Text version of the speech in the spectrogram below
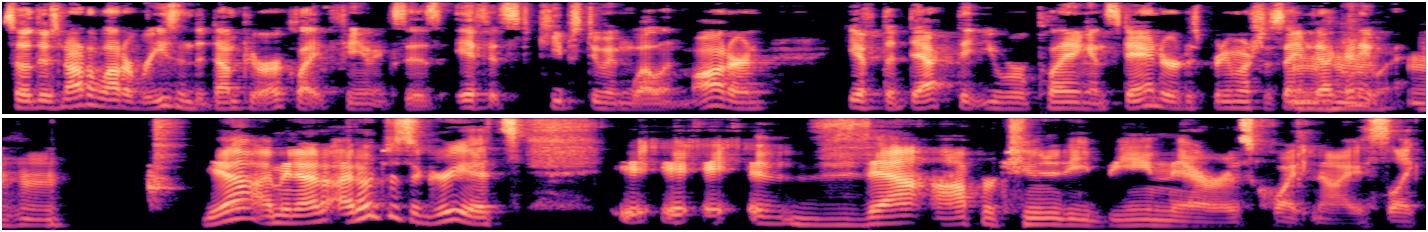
So there's not a lot of reason to dump your Arclight Phoenixes if it keeps doing well in modern if the deck that you were playing in standard is pretty much the same mm-hmm, deck anyway. Mm-hmm. Yeah, I mean, I, I, don't disagree. It's it, it, it, that opportunity being there is quite nice. Like,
